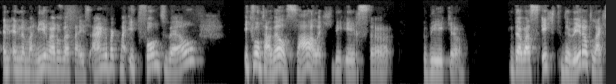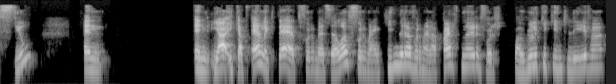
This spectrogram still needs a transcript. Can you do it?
en, en de manier waarop dat, dat is aangepakt, maar ik vond wel, ik vond dat wel zalig, die eerste weken. Dat was echt, de wereld lag stil. En, en ja, ik had eindelijk tijd voor mezelf, voor mijn kinderen, voor mijn partner, voor wat wil ik in het leven.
